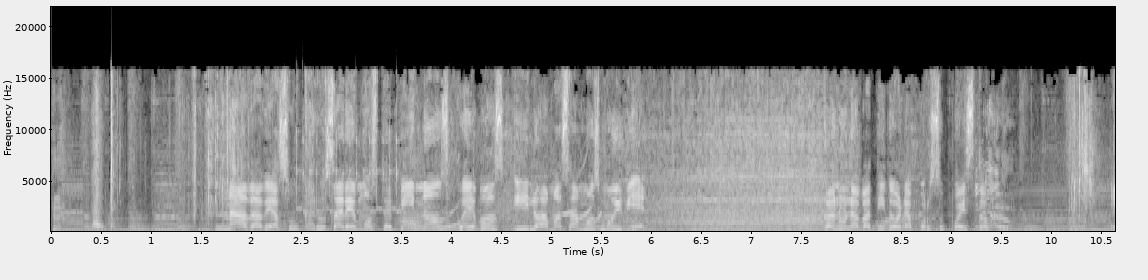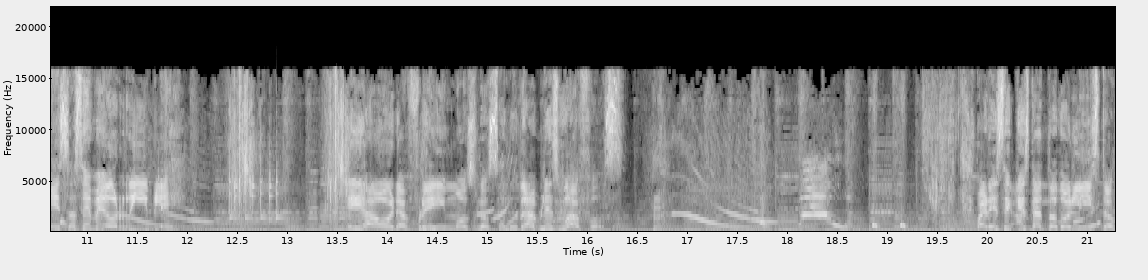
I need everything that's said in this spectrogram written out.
Nada de azúcar. Usaremos pepinos, huevos y lo amasamos muy bien. Con una batidora, por supuesto. Eso se ve horrible. Y ahora freímos los saludables waffles. Parece que está todo listo.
